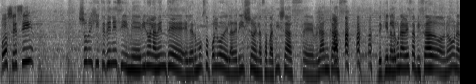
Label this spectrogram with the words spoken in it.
¿Vos, Ceci? Yo me dijiste tenis y me vino a la mente el hermoso polvo de ladrillo en las zapatillas eh, blancas de quien alguna vez ha pisado ¿no? una,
